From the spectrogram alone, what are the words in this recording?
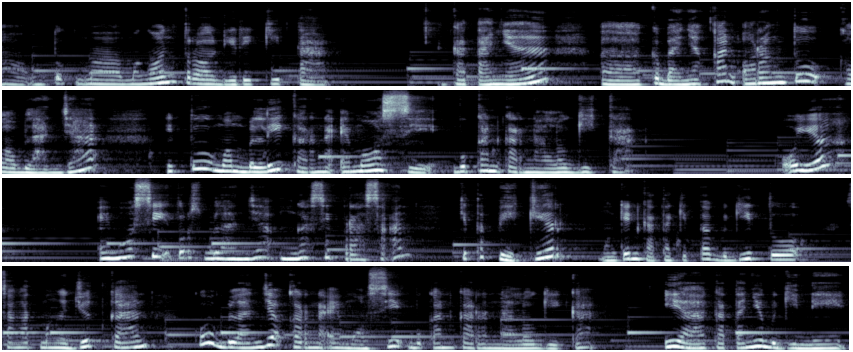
oh, untuk mengontrol diri kita. Katanya uh, kebanyakan orang tuh kalau belanja itu membeli karena emosi, bukan karena logika. Oh ya, emosi terus belanja enggak sih perasaan? Kita pikir mungkin kata kita begitu, sangat mengejutkan Kok belanja karena emosi bukan karena logika? Iya, katanya begini.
